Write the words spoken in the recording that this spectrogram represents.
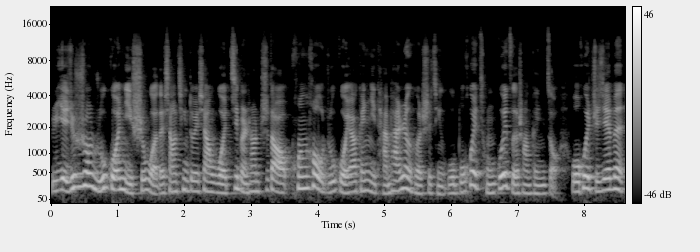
也就是说，如果你是我的相亲对象，我基本上知道婚后如果要跟你谈判任何事情，我不会从规则上跟你走，我会直接问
